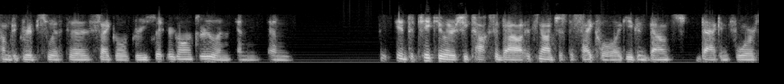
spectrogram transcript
come to grips with the cycle of grief that you're going through. And, and, and in particular, she talks about it's not just a cycle, like you can bounce back and forth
